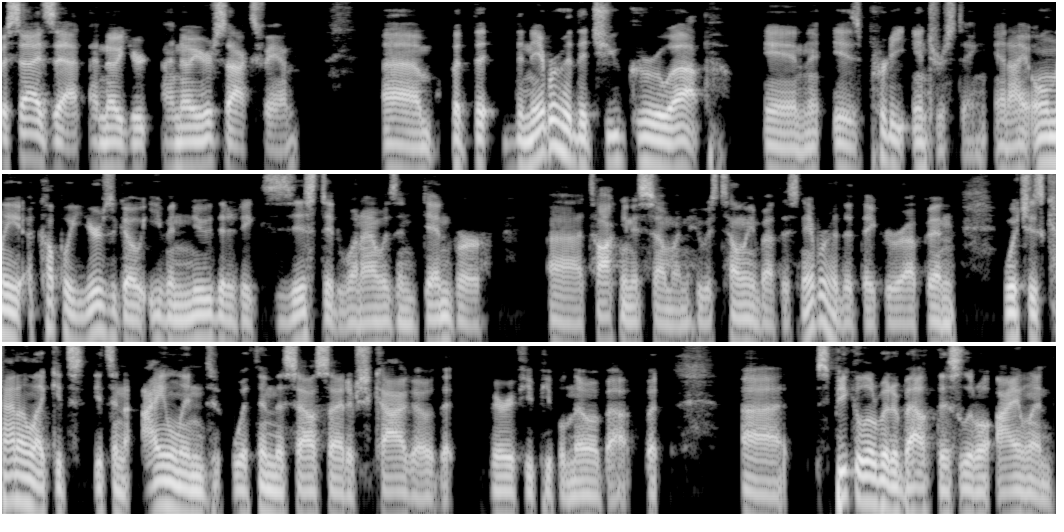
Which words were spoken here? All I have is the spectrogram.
besides that, I know you're I know you're a Sox fan, um, but the the neighborhood that you grew up in is pretty interesting, and I only a couple years ago even knew that it existed when I was in Denver uh, talking to someone who was telling me about this neighborhood that they grew up in, which is kind of like it's it's an island within the south side of Chicago that very few people know about. But uh, speak a little bit about this little island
